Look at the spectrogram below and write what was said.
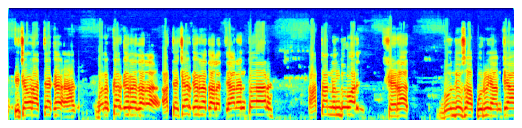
तिच्यावर हत्या कर बलात्कार करण्यात आला अत्याचार करण्यात आला. त्यानंतर आता नंदुरबार शहरात दोन दिवसापूर्वी आमच्या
